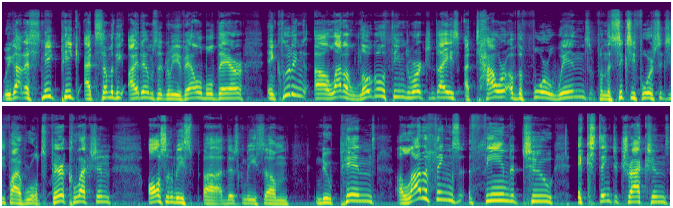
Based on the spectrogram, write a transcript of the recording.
we got a sneak peek at some of the items that are going to be available there, including a lot of logo themed merchandise, a Tower of the Four Winds from the 64-65 World's Fair collection. Also going to be uh, there's going to be some new pins, a lot of things themed to extinct attractions.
